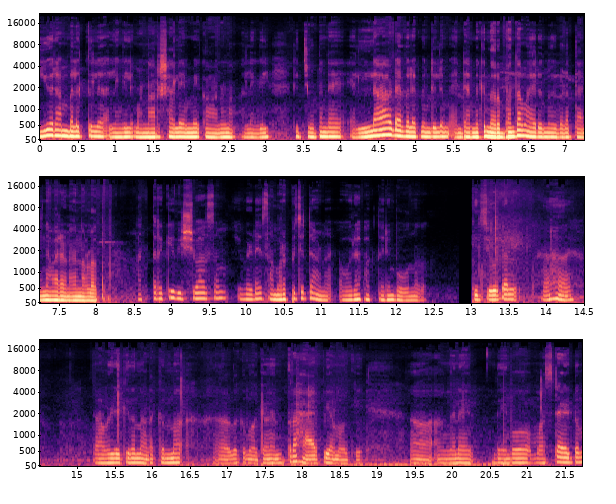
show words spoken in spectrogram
ഈ ഒരു അമ്പലത്തിൽ അല്ലെങ്കിൽ മണ്ണാർശാല അമ്മയെ കാണണം അല്ലെങ്കിൽ കിച്ചൂട്ടന്റെ എല്ലാ ഡെവലപ്മെന്റിലും എന്റെ അമ്മയ്ക്ക് നിർബന്ധമായിരുന്നു ഇവിടെ തന്നെ വരണം എന്നുള്ളത്. അത്രയ്ക്ക് വിശ്വാസം ഇവിടെ സമർപ്പിച്ചിട്ടാണ് ഓരോ ഭക്തരും പോകുന്നത്. കിച്ചൂട്ടൻ ആ വഴിയൊക്കെ ഇങ്ങനെ നടക്കുന്ന അതൊക്കെ നോക്കിയാണ്. എത്ര ഹാപ്പിയാണ് നോക്കി. അങ്ങനെ ഇതേപോ മസ്റ്റായിട്ടും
